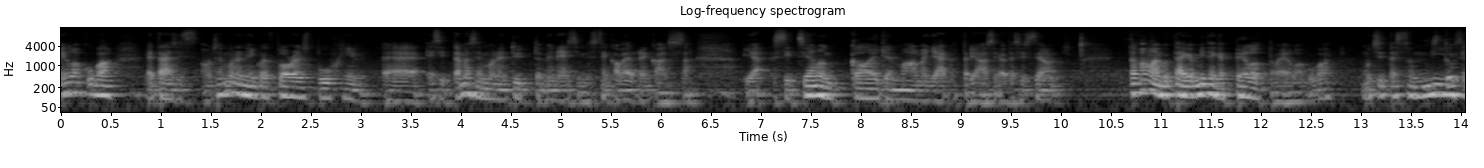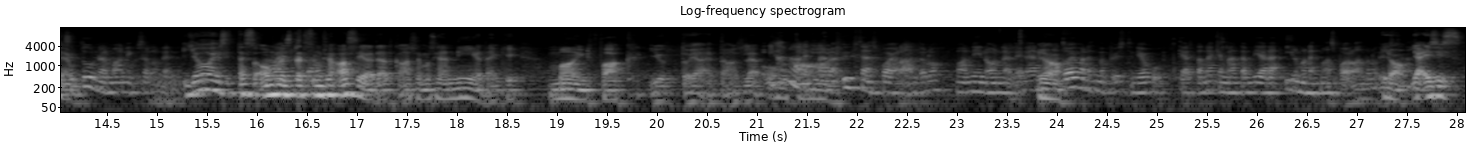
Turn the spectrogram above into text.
elokuva. Ja tämä siis on semmoinen, niin kuin, että Florence Puhin esittämä semmoinen tyttö menee sinne sen kaverin kanssa. Ja sitten siellä on kaiken maailman järkyttäviä asioita. Siis se on tavallaan, kun tämä ei ole mitenkään pelottava elokuva, mutta sitten tässä on niin se... se tunnelma on niin sellainen... Joo, ja sitten tässä on myös tässä sellaisia asioita, jotka on semmoisia niin jotenkin mindfuck-juttuja, että on silleen, oh Ihanaa, että mä en ole yhtään spoilaantunut. Mä oon niin onnellinen. Joo. Mä toivon, että mä pystyn joku kerta näkemään tämän vielä ilman, että mä oon spoilaantunut Joo, yhtään. ja ei siis,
